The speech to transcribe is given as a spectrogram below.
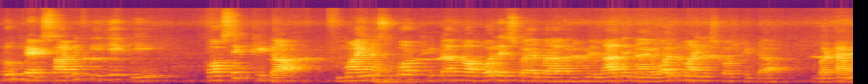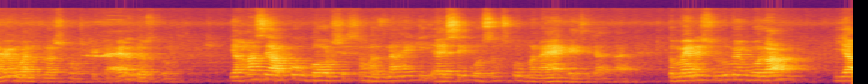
प्रूफ डेट साबित कीजिए कि cosec theta minus cot theta का होल स्क्वायर बराबर हमें ला देना है वन माइनस कोस थीटा बटा में वन प्लस कोस थीटा है ना दोस्तों? यहाँ से आपको गौर से समझना है कि ऐसे क्वेश्चंस को बनाया कैसे जाता है। तो मैंने शुरू में बोला, या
